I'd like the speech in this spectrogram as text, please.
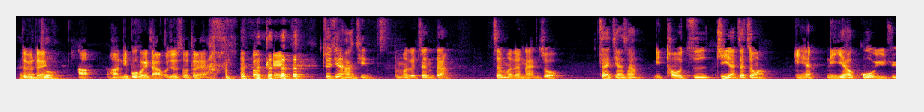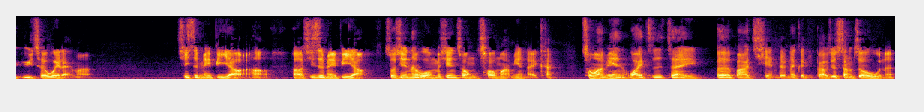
很对不对啊啊！你不回答我就说对啊。OK，最近行情这么的震荡，这么的难做，再加上你投资，既然在这种，你你要过于去预测未来吗？其实没必要啊啊，其实没必要。首先呢，我们先从筹码面来看，筹码面外资在二八前的那个礼拜，就上周五呢，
